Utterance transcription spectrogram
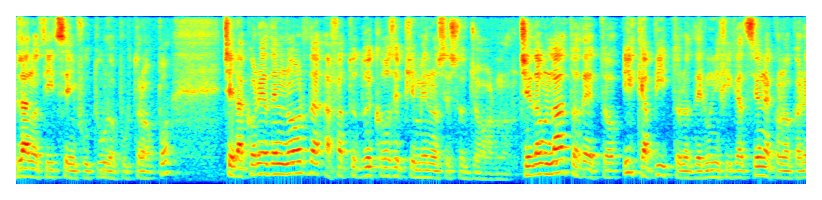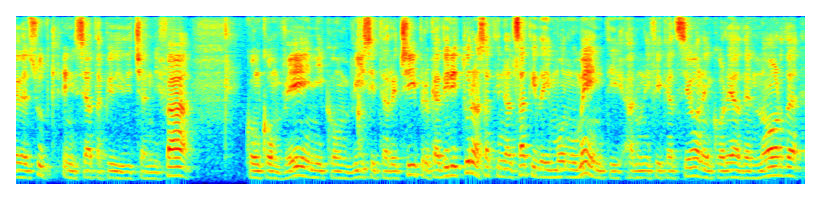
la notizia in futuro purtroppo. Cioè la Corea del Nord ha fatto due cose più o meno lo stesso giorno. Cioè da un lato ha detto il capitolo dell'unificazione con la Corea del Sud che è iniziata più di dieci anni fa, con convegni, con visite reciproche, addirittura sono stati innalzati dei monumenti all'unificazione in Corea del Nord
